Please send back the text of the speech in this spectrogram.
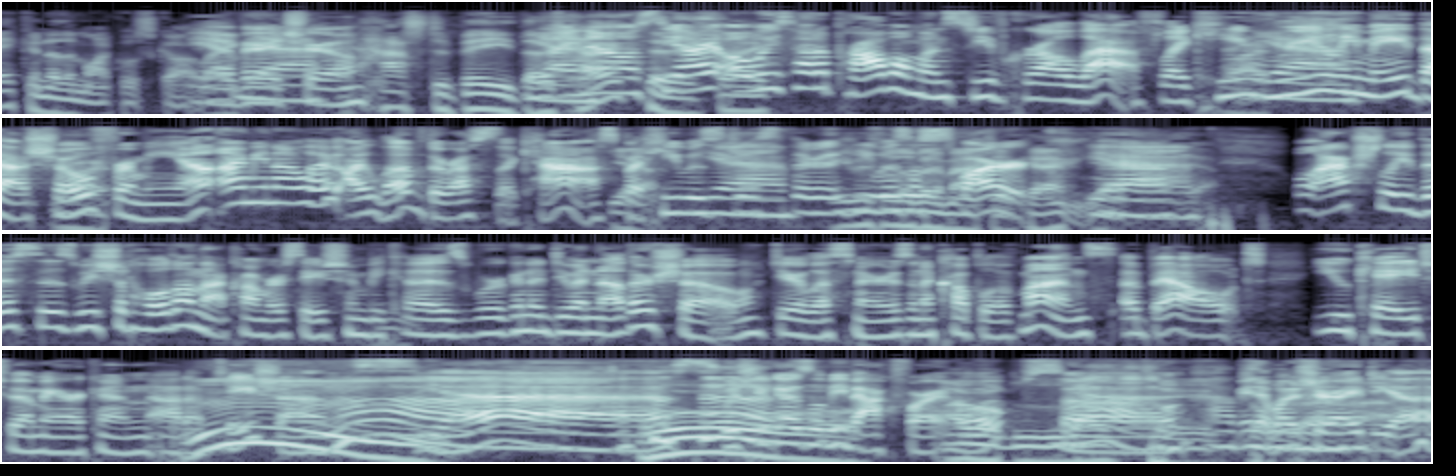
pick another Michael Scott. Yeah, like, very Yeah. It has to be those. I know. See, I like- always had a problem when Steve Carell left. Like he Right. Yeah. really made that show Right. for me. And I mean, I love I love the rest of the cast, Yeah. but he was Yeah. just there. He, was a was, little a bit of magic, spark. eh? Yeah. Yeah. Yeah. Well, actually, this is we should hold on that conversation mm. because we're going to do another show, dear listeners, in a couple of months about UK to American adaptations. Mm. Ah. Yes, Ooh. which you guys will be back for. I, I hope. would so, love Yeah, to. I mean, it was your idea.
